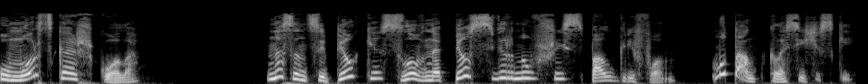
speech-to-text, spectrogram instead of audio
Уморская школа. На санцепёке, словно пес свернувшись, спал Грифон. Мутант классический.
